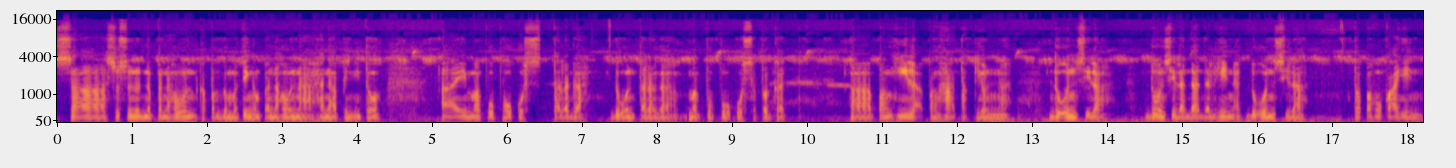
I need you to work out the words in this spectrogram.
sa susunod na panahon kapag dumating ang panahon na hahanapin ito ay mapupukus talaga doon talaga magpupukus sapagkat ah, panghila panghatak yun na doon sila doon sila dadalhin at doon sila papahukayin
